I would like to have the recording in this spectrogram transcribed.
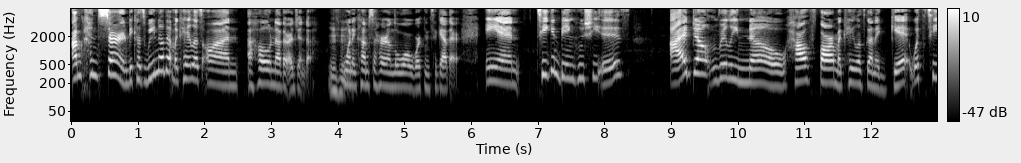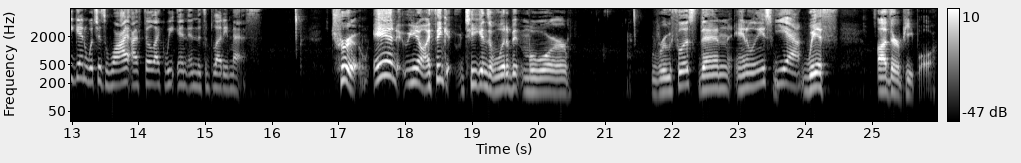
I'm concerned because we know that Michaela's on a whole nother agenda Mm-hmm. when it comes to her and Laurel working together. And Tegan being who she is, I don't really know how far Michaela's gonna get with Tegan, which is why I feel like we end in this bloody mess. True. And, you know, I think Tegan's a little bit more ruthless than Annalise. Yeah. With other people.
